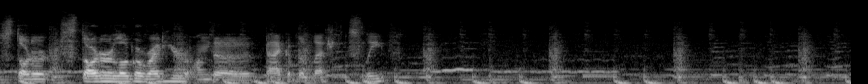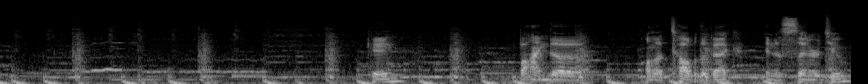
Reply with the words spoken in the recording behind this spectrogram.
Starter starter logo right here on the back of the left sleeve. Okay, behind the on the top of the back in the center too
